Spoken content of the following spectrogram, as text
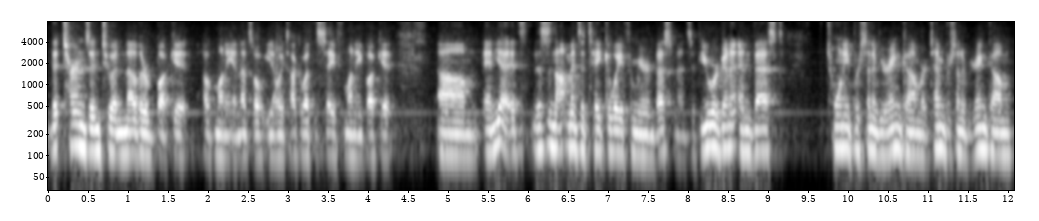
that turns into another bucket of money. And that's what you know we talk about the safe money bucket. Um, and yeah it's this is not meant to take away from your investments. If you were going to invest 20% of your income or 10% of your income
